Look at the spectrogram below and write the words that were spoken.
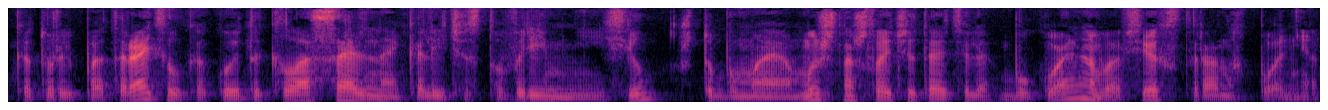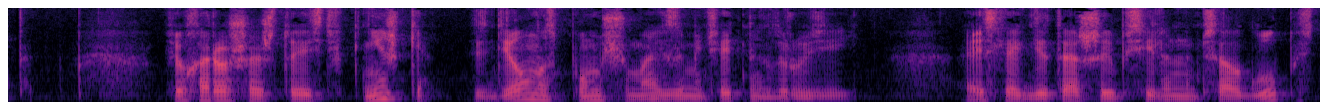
который потратил какое-то колоссальное количество времени и сил, чтобы моя мышь нашла читателя буквально во всех странах планеты. Все хорошее, что есть в книжке, сделано с помощью моих замечательных друзей. А если я где-то ошибся или написал глупость,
